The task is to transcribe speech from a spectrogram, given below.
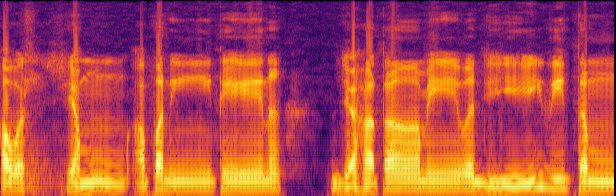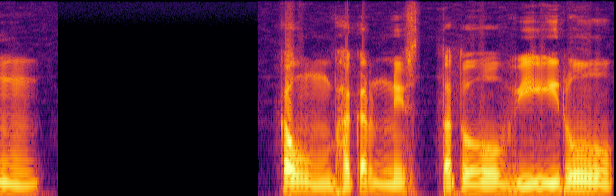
अवश्यम् अपनीतेन जहतामेव जीवितम्। कौम्भकर्णिस्ततो वीरो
